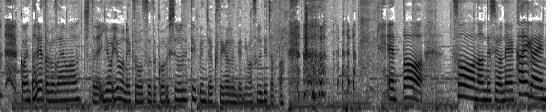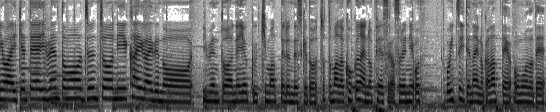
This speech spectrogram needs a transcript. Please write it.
コメントありがとうございます。ちょっとね読むのいつもするとこう後ろで手組んじゃう癖があるんだよね。今それ出ちゃった。えっとそうなんですよね。海外には行けてイベントも順調に海外でのイベントはねよく決まってるんですけどちょっとまだ国内のペースがそれに追いついてないのかなって思うので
